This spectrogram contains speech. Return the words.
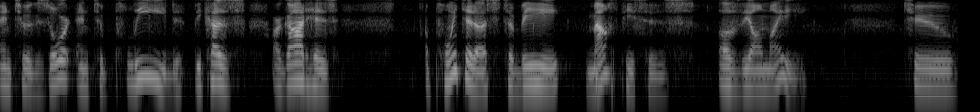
and to exhort and to plead because our God has appointed us to be mouthpieces of the Almighty to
